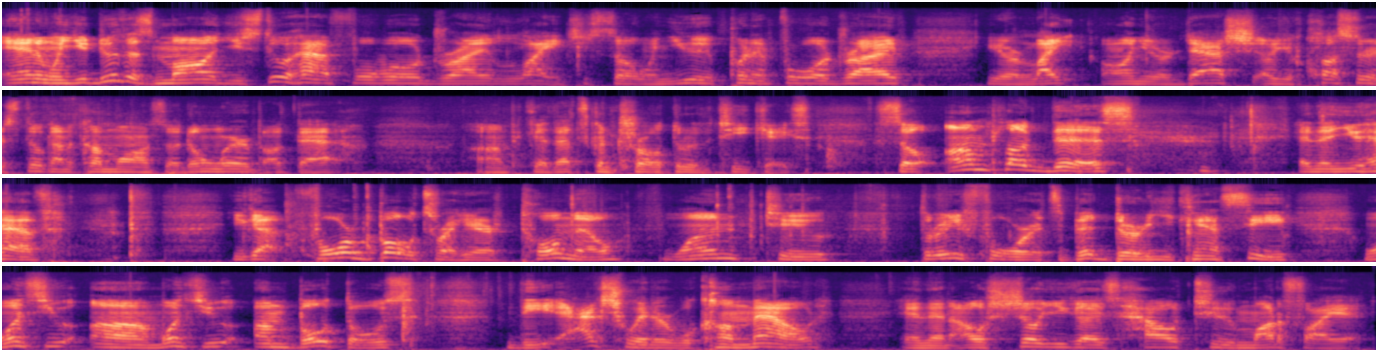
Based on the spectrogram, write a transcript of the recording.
and when you do this mod, you still have four-wheel drive lights. So when you put in four-wheel drive, your light on your dash or your cluster is still gonna come on. So don't worry about that um, because that's controlled through the T-case. So unplug this, and then you have you got four bolts right here, 12 mil, one, two, three, four. It's a bit dirty, you can't see. Once you um once you unbolt those, the actuator will come out and then I'll show you guys how to modify it.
